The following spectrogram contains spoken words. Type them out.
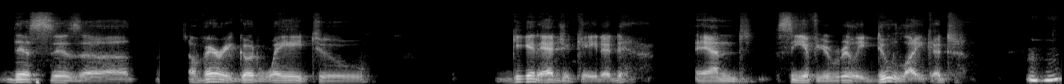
this is a a very good way to get educated and see if you really do like it. Mm-hmm.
